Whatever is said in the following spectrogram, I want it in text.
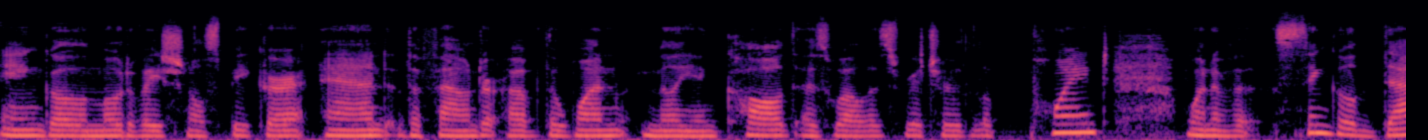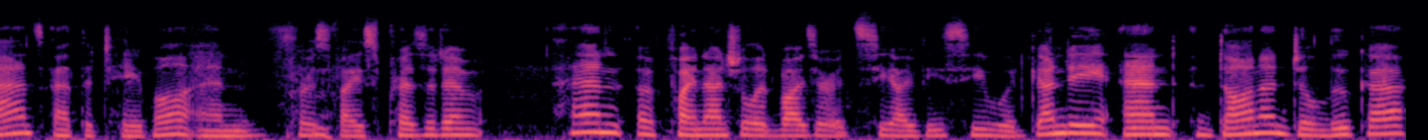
Engle, a motivational speaker and the founder of the One Million Called, as well as Richard Lapointe, one of the single dads at the table and first vice president and a financial advisor at CIBC Wood Gundy, and Donna DeLuca,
